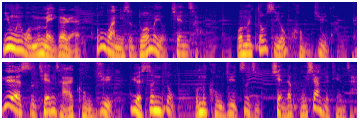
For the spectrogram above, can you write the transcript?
因为我们每个人，不管你是多么有天才，我们都是有恐惧的。越是天才，恐惧越深重。我们恐惧自己显得不像个天才，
